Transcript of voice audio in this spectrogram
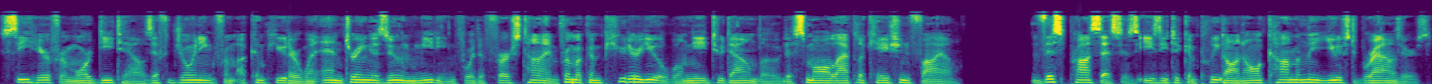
See here for more details if joining from a computer when entering a Zoom meeting for the first time from a computer you will need to download a small application file. This process is easy to complete on all commonly used browsers.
